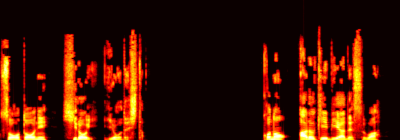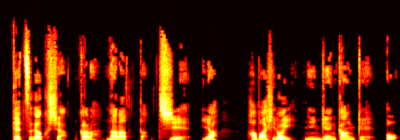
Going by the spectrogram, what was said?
相当に広いようでした。このアルキビアデスは哲学者から習った知恵や幅広い人間関係を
